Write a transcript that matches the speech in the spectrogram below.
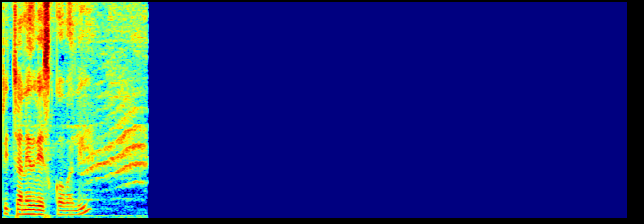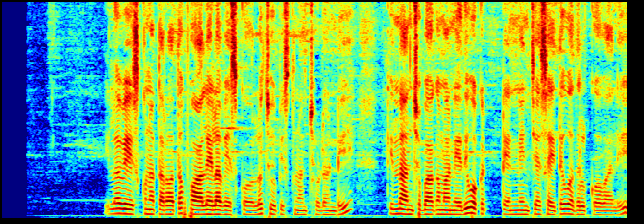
స్టిచ్ అనేది వేసుకోవాలి. ఇలా వేసుకున్న తర్వాత ఫాల్ ఎలా వేసుకోవాలో చూపిస్తున్నాను చూడండి. కింద అంచు భాగం అనేది ఒక టెన్ ఇంచెస్ అయితే వదులుకోవాలి.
